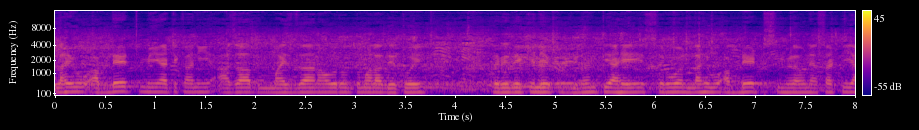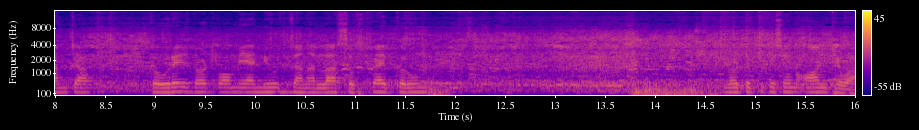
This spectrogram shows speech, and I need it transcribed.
लाईव्ह अपडेट मी या ठिकाणी आझाद मैदानावरून तुम्हाला देतोय. तरी देखील एक विनंती आहे सर्व लाईव्ह अपडेट्स मिळवण्यासाठी आमच्या कवरेज डॉट कॉम या न्यूज चॅनलला सबस्क्राईब करून नोटिफिकेशन ऑन ठेवा.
